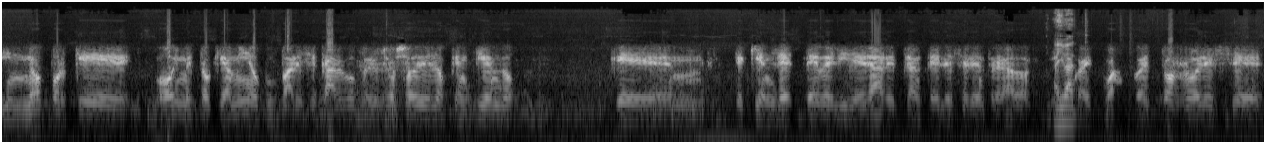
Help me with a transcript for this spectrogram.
y no porque hoy me toque a mí ocupar ese cargo, pero yo soy de los que entiendo que que quien le, debe liderar el plantel es el entrenador. Ahí va. Y cuando estos roles se,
